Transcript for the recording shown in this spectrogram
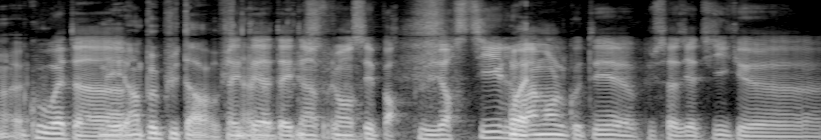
ouais. du coup, ouais, t'as Mais un peu plus tard, au t'as final. été, t'as été euh, influencé par plusieurs styles, vraiment le côté euh, plus asiatique, euh,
